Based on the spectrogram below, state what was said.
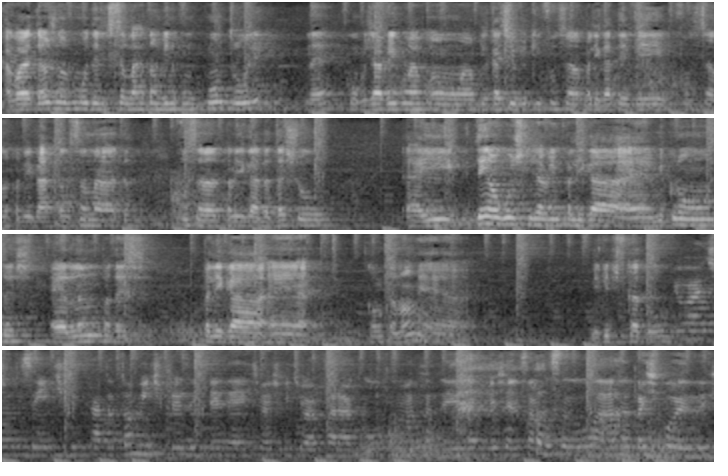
Agora até os novos modelos de celular estão vindo com controle, né? Com- já vem com um, um aplicativo que funciona para ligar TV, funciona para ligar ar-condicionado, funciona para ligar data show. Aí tem alguns que já vêm para ligar é, micro-ondas, é, lâmpadas, para ligar, é, como que é o nome? É, liquidificador. Eu acho que se a gente ficar totalmente preso à internet, eu acho que a gente vai parar com uma cadeira, mexendo só com o celular, com as coisas.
